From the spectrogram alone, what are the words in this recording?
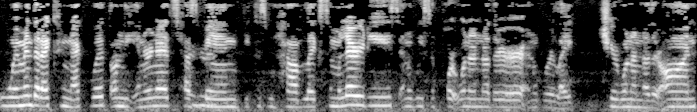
women that I connect with on the internet has Mhm. been because we have like similarities and we support one another and we're like cheer one another on.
